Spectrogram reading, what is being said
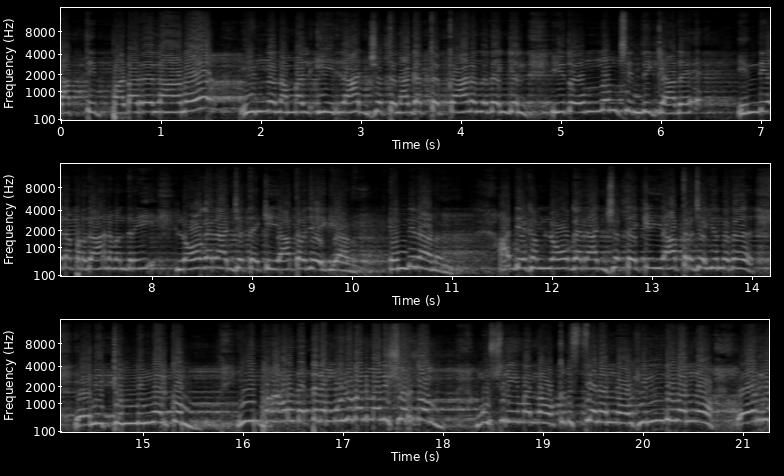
കത്തിപ്പടരലാണ് ഇന്ന് നമ്മൾ ഈ രാജ്യത്തിനകത്ത് കാണുന്നതെങ്കിൽ ഇതൊന്നും ചിന്തിക്കാതെ ഇന്ത്യയുടെ പ്രധാനമന്ത്രി ലോകരാജ്യത്തേക്ക് യാത്ര ചെയ്യുകയാണ്. എന്തിനാണ്? അദ്ദേഹം ലോകരാജ്യത്തേക്ക് യാത്ര ചെയ്യുന്നത് എനിക്കും നിങ്ങൾക്കും ഈ ഭാരതത്തിലെ മുഴുവൻ മനുഷ്യർക്കും മുസ്ലിം എന്നോ ക്രിസ്ത്യൻ എന്നോ ഹിന്ദു എന്നോ ഒരു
